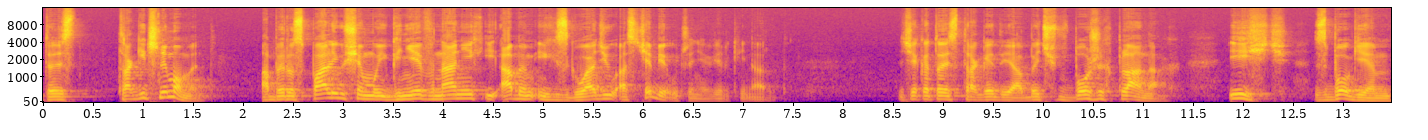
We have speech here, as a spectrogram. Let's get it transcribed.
To jest tragiczny moment. Aby rozpalił się mój gniew na nich i abym ich zgładził, a z Ciebie uczynię wielki naród. Wiecie, jaka to jest tragedia? Być w Bożych planach. Iść z Bogiem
